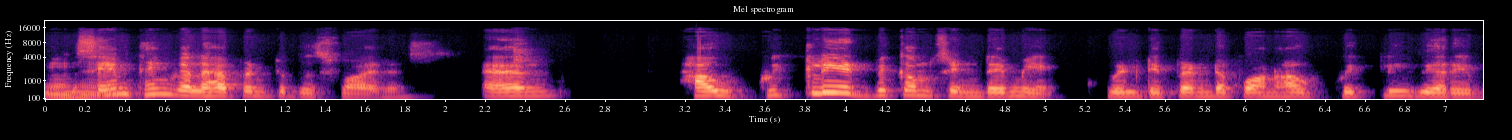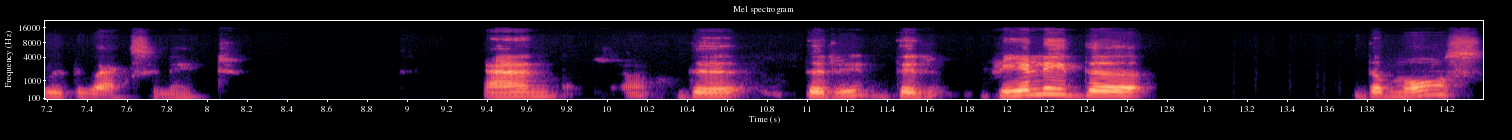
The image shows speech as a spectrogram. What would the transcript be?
Mm-hmm. Same thing will happen to this virus and how quickly it becomes endemic will depend upon how quickly we are able to vaccinate. And the the, the really the the most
